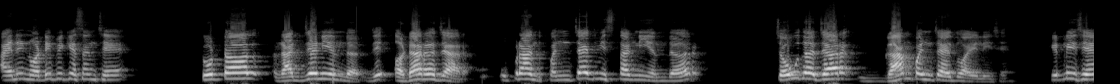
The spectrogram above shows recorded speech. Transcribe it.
આ એની નોટિફિકેશન છે ટોટલ રાજ્યની અંદર જે અઢાર હજાર ઉપરાંત પંચાયત વિસ્તારની અંદર ચૌદ હજાર ગામ પંચાયતો આવેલી છે. કેટલી છે?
